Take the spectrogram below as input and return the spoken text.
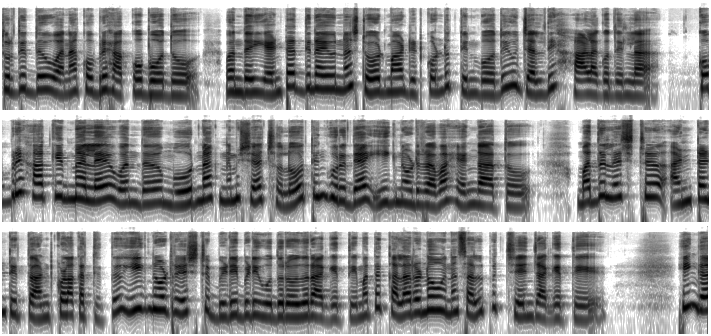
ತುರಿದಿದ್ದು ಒಣ ಕೊಬ್ಬರಿ ಹಾಕೋಬೋದು ಒಂದು ಎಂಟತ್ತು ದಿನ ಇವನ್ನ ಸ್ಟೋರ್ ಮಾಡಿ ಇಟ್ಕೊಂಡು ತಿನ್ಬೋದು, ಇವು ಜಲ್ದಿ ಹಾಳಾಗೋದಿಲ್ಲ. ಕೊಬ್ಬರಿ ಹಾಕಿದ ಮೇಲೆ ಒಂದು ಮೂರ್ನಾಲ್ಕು ನಿಮಿಷ ಚಲೋ ತಿಂಗ್ ಹುರಿದೆ ಈಗ ನೋಡಿರವ ರವೆ ಹೆಂಗಾತು. ಮೊದಲು ಎಷ್ಟು ಅಂಟಂಟಿತ್ತು, ಅಂಟ್ಕೊಳಕತ್ತಿತ್ತು, ಈಗ ನೋಡ್ರಿ ಎಷ್ಟು ಬಿಡಿ ಬಿಡಿ ಉದುರು ಉದುರಾಗೈತಿ ಮತ್ತು ಕಲರ್ನೂ ಇನ್ನೊಂದು ಸ್ವಲ್ಪ ಚೇಂಜ್ ಆಗೈತಿ. ಹಿಂಗೆ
